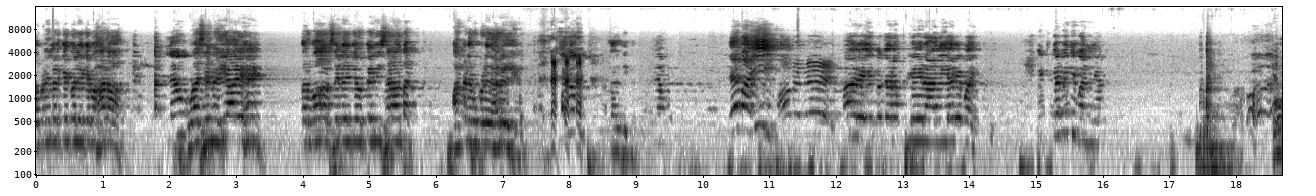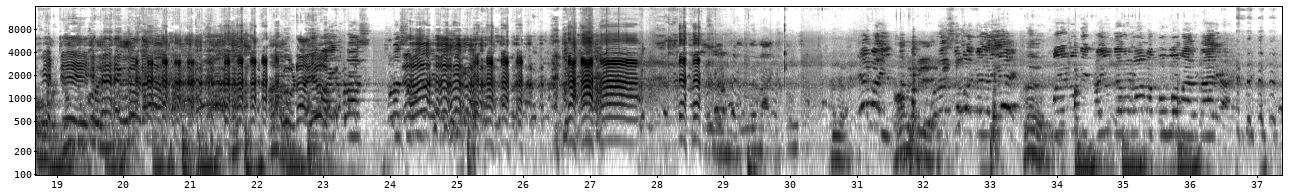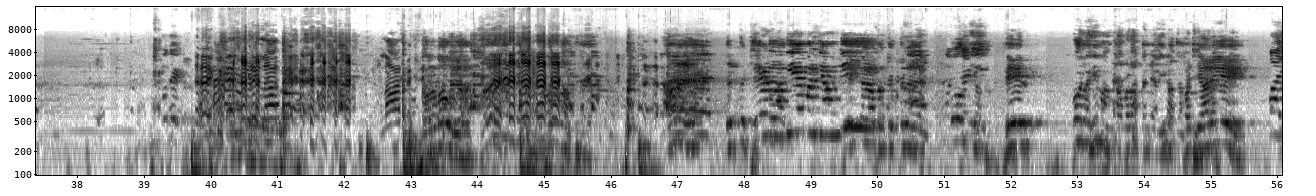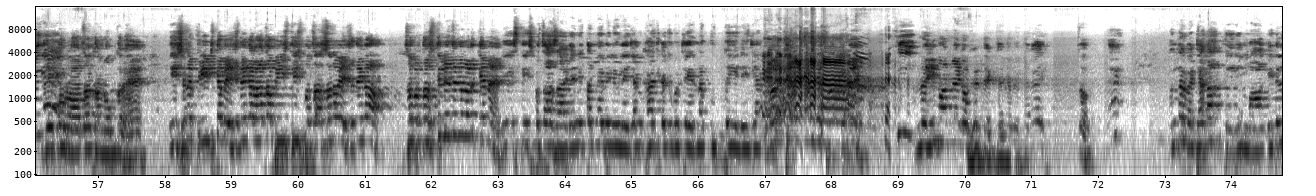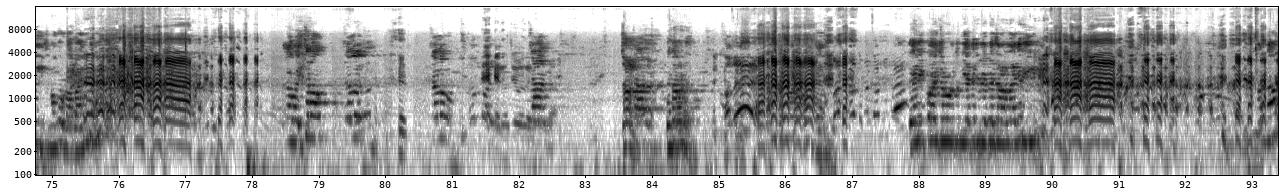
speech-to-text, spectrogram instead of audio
अपने लड़के को लेके बाहर आ। वैसे नहीं आए हैं। दरबार से लेके और तेरी सरा तक आंकड़े उकड़े आ रहे हैं। जल्दी कर। ए भाई। अरे ये तो जरा फेर आ लिया रे भाई। इट कभी नहीं मान लिया। है। हाँ। घोड़ा। आयो भाई थोड़ा थोड़ा हाँ बेबे थोड़ा कर जाइए हाँ। मैंने तो दिखाई तेरा नाम है देख लात लात हो गया अरे तो खेल मर जाऊँगी फिर वो नहीं मानता बड़ा कन्याई राजा मठियारी ये तो राजा का नौकर है इसने पीट के भेज देगा राजा बीस तीस पचास न भेज देगा। ज़बरदस्ती ले जाएगा लड़के ने। बीस तीस पचास आ गए नितन में भी नहीं ले जाऊँ। खाज का जो चेरना कुत्ते ही ले जा नहीं मानने का फिर देखेंगे बेटा तो अंदर बैठा था तेरी माँ की गली इसमें घोड़ा बाँध भाई चलो चलो चलो। चल। चल चल तेरी कोई ज़रूरत नहीं है तेरी बेबे जान लग रही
